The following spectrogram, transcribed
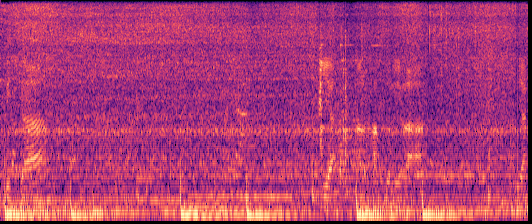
ketiga. Ya Alhamdulillah. Yang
